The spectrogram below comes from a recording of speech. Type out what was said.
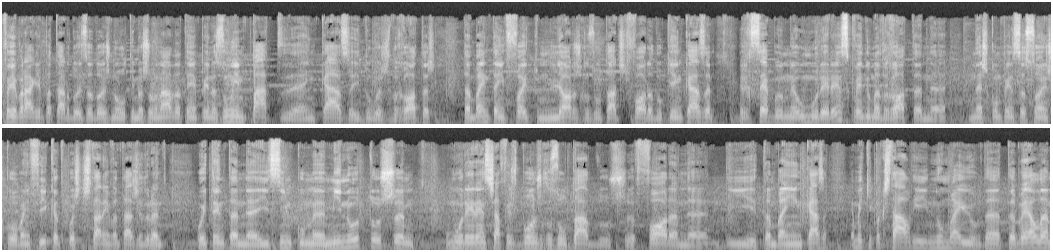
Foi a Braga empatar 2 a 2 na última jornada, tem apenas um empate em casa e duas derrotas. Também tem feito melhores resultados de fora do que em casa. Recebe o Moreirense, que vem de uma derrota nas compensações com o Benfica, depois de estar em vantagem durante 85 minutos. O Moreirense já fez bons resultados fora e também em casa. É uma equipa que está ali no meio da tabela.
